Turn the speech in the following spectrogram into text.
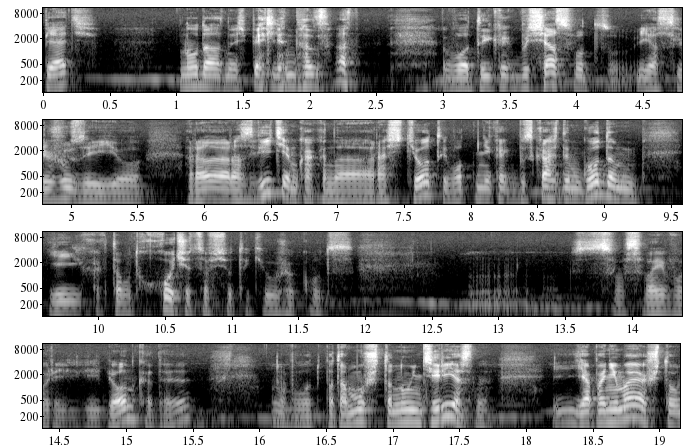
пять. Ну да, значит, пять лет назад. Вот, и как бы сейчас вот я слежу за ее развитием, как она растет, и вот мне как бы с каждым годом ей как-то вот хочется все-таки уже вот своего ребенка, да, вот, потому что, ну, интересно. Я понимаю, что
